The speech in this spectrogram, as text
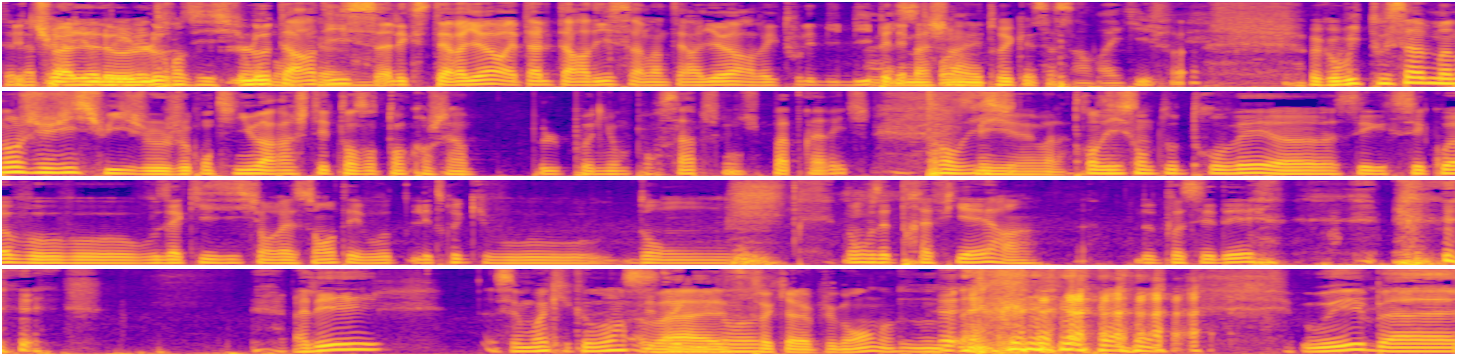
Et tu as le, le, Tardis euh, à l'extérieur et t'as le Tardis à l'intérieur avec tous les bip Ouais, et les machins et les trucs et ça c'est un vrai kiff. Donc oui tout ça maintenant j'y suis. Je, je continue à racheter de temps en temps quand j'ai un peu le pognon pour ça parce que je suis pas très riche. Transition, euh, voilà. transition toute trouvée. euh, c'est c'est quoi vos, vos vos acquisitions récentes et vos, les trucs que vous dont dont vous êtes très fiers? De posséder. Allez. C'est moi qui commence. Bah, c'est toi qui as la plus grande. oui, bah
